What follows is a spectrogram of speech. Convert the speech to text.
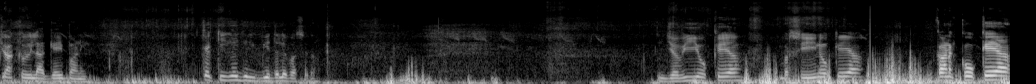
ਚੱਕ ਵੀ ਲੱਗ ਗਿਆ ਹੀ ਪਾਣੀ। ਚੱਕੀ ਗਈ ਗਰੀਬੀ ਇਧਰਲੇ ਪਾਸੇ ਦਾ ਜਵੀ ਓਕੇ ਆ ਬਰਸੀਨ ਓਕੇ ਆ ਕਣਕ ਓਕੇ ਆ।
